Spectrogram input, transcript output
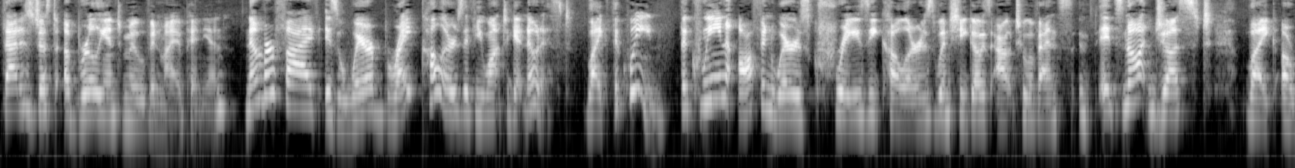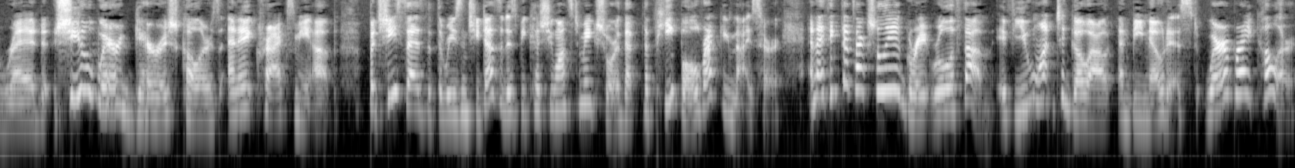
that is just a brilliant move in my opinion. Number five is wear bright colors if you want to get noticed like the Queen. The Queen often wears crazy colors when she goes out to events. It's not just like a red, she'll wear garish colors and it cracks me up. But she says that the reason she does it is because she wants to make sure that the people recognize her. And I think that's actually a great rule of thumb. If you want to go out and be noticed, wear a bright color.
